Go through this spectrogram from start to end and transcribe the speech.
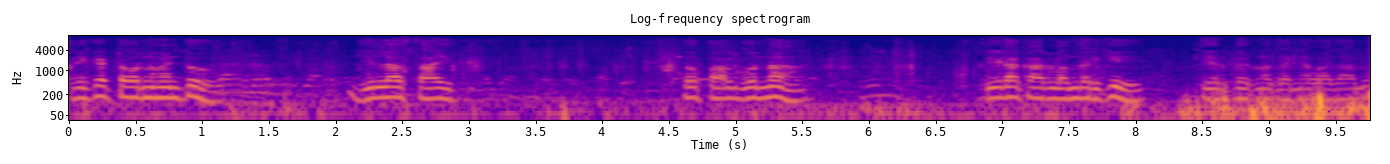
క్రికెట్ టోర్నమెంటు జిల్లా స్థాయిలో పాల్గొన్న క్రీడాకారులందరికీ పేరు పేరున ధన్యవాదాలు.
